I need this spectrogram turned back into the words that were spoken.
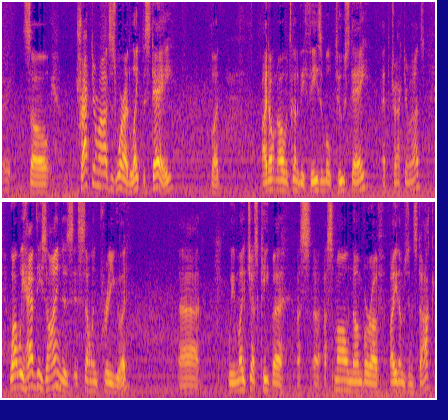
Right. So, tractor mods is where I'd like to stay, but I don't know if it's going to be feasible to stay at the tractor mods. What we have designed is, is selling pretty good. Uh, we might just keep a small number of items in stock.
